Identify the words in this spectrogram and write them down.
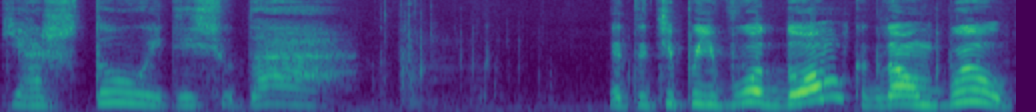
Я жду, иди сюда. Это типа его дом, когда он был...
